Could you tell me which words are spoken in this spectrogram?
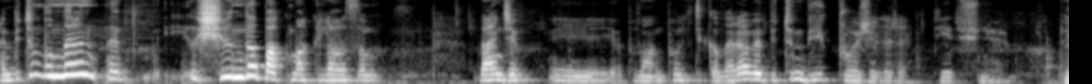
Yani bütün bunların e, ışığında bakmak lazım bence e, yapılan politikalara ve bütün büyük projelere diye düşünüyorum. E,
